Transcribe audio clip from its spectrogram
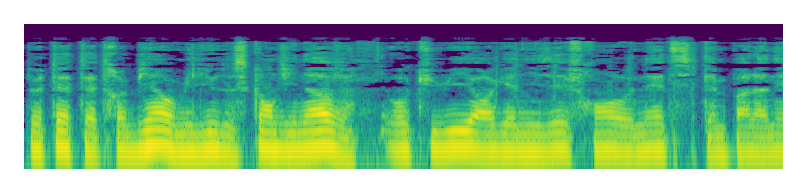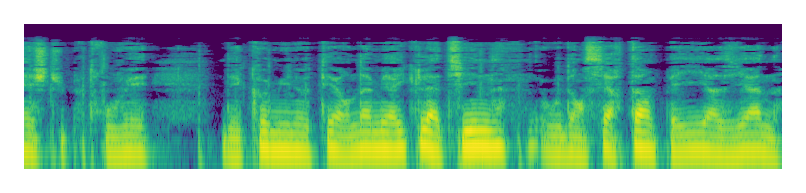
peut-être être bien au milieu de Scandinaves, au QI organisé, franc, honnête. Si t'aimes pas la neige, tu peux trouver des communautés en Amérique latine ou dans certains pays asianes.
